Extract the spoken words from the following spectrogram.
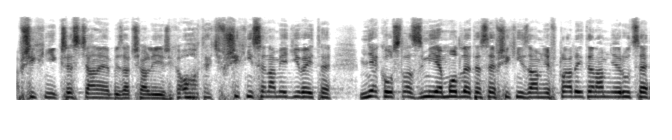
A všichni křesťané by začali říkat, oh, teď všichni se na mě dívejte, mě kousla zmije, modlete se všichni za mě, vkladejte na mě ruce,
